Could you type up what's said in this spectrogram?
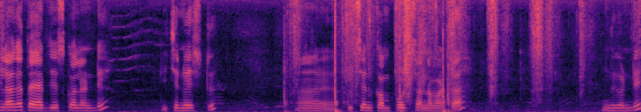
ఇలాగా తయారు చేసుకోవాలండి. కిచెన్ వేస్ట్. కిచెన్ కంపోర్ట్స్ అన్నమాట. ఎందుకండి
